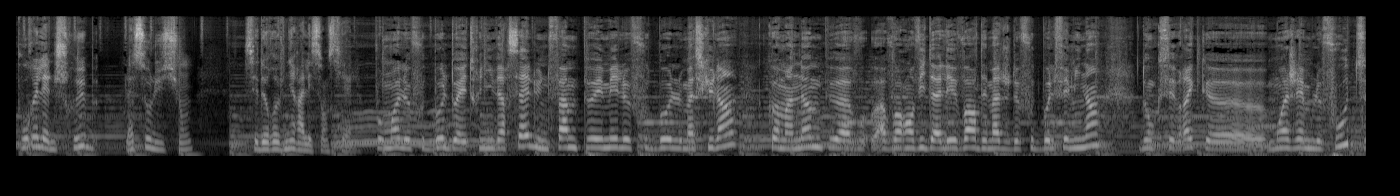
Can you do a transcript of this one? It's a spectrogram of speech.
Pour Hélène Schrub, la solution, c'est de revenir à l'essentiel. Pour moi, le football doit être universel. Une femme peut aimer le football masculin, comme un homme peut avoir envie d'aller voir des matchs de football féminin. Donc c'est vrai que moi j'aime le foot.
